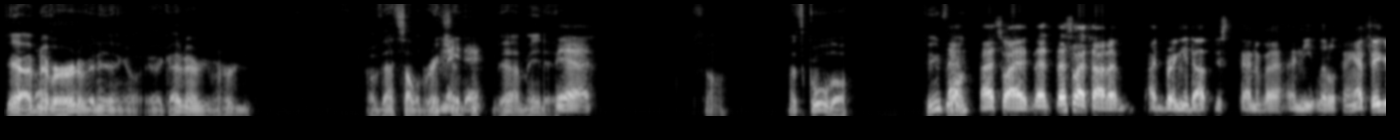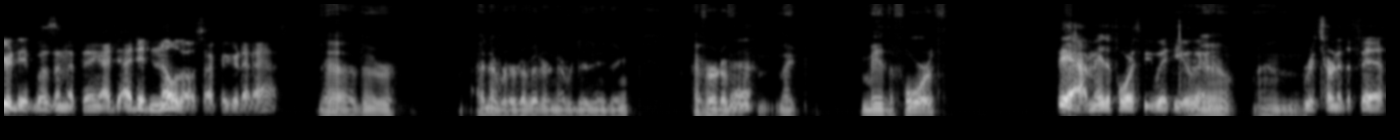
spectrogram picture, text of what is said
Yeah, I've But- never heard of anything like I've never even heard of that celebration. May Day? Yeah, May Day. Yeah. So that's cool though. Seems Yeah, that's why that, that's why I thought I'd, I'd bring it up. Just kind of a, a neat little thing. I figured it wasn't a thing. I, I didn't know though, so I figured I'd ask. Yeah, I've never, I never heard of it or never did anything. I've heard of Yeah. like May the Fourth. Yeah, May the Fourth be with you, and Yeah, and Return of the Fifth.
